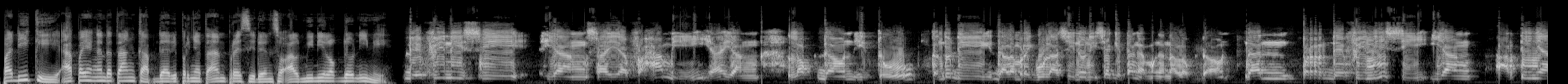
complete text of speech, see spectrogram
Pak Diki, apa yang Anda tangkap dari pernyataan Presiden soal mini lockdown ini? Definisi yang saya pahami ya, yang lockdown itu tentu di dalam regulasi Indonesia kita nggak mengenal lockdown dan per definisi yang artinya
